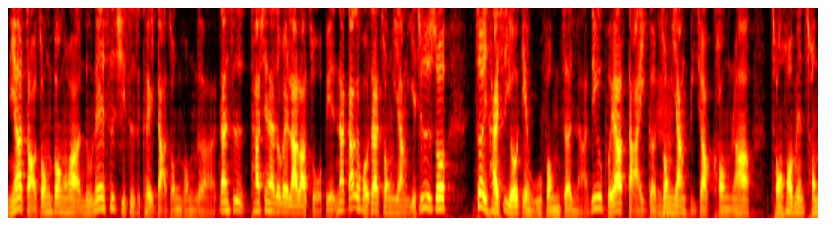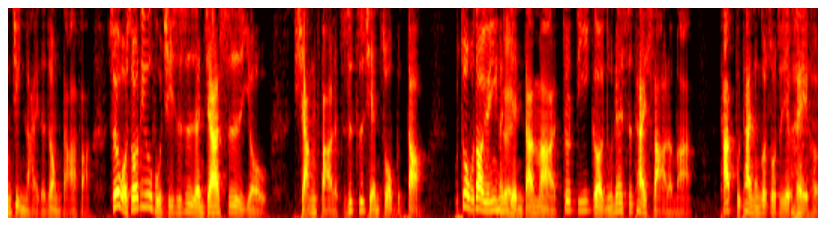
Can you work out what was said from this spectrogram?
你要找中锋的话，努内斯其实是可以打中锋的啊，但是他现在都被拉到左边，那 Gagpo 在中央，也就是说这还是有点无锋阵啊。利物浦要打一个中央比较空，然后从后面冲进来的这种打法，所以我说利物浦其实是人家是有想法的，只是之前做不到，做不到原因很简单嘛，就第一个努内斯太傻了嘛，他不太能够做这些配合。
